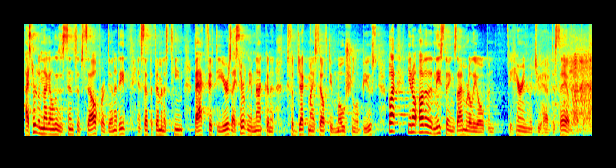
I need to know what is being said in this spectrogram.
I certainly am not going to lose a sense of self or identity and set the feminist team back 50 years. I certainly am not going to subject myself to emotional abuse. But, you know, other than these things, I'm really open to hearing what you have to say about this.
